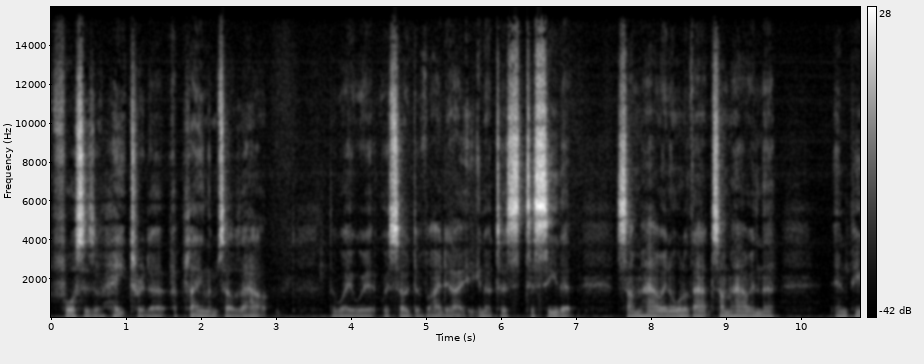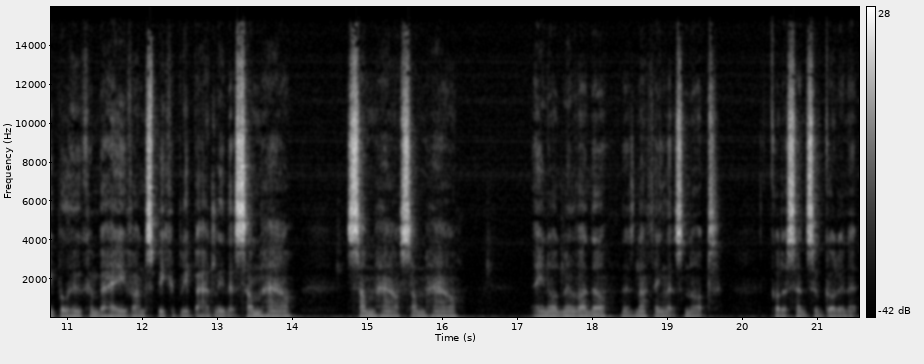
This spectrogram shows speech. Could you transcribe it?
forces of hatred are, are playing themselves out, the way we're we're so divided. I you know to to see that somehow in all of that, somehow in the in people who can behave unspeakably badly, that somehow, somehow, somehow Einod milvado. There's nothing that's not got a sense of God in it.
